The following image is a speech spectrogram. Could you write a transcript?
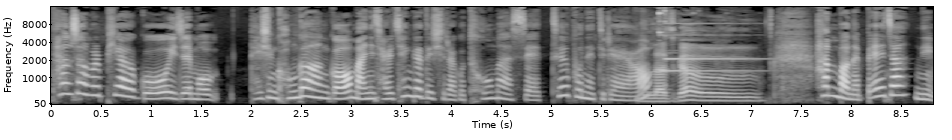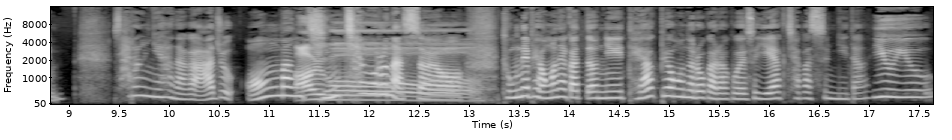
탄수화물 피하고 이제 뭐 대신 건강한 거 많이 잘 챙겨 드시라고 도마 세트 보내드려요. Let's go. 한 번에 빼자님. 사랑니 하나가 아주 엉망진창으로 아이고. 났어요. 동네 병원에 갔더니 대학병원으로 가라고 해서 예약 잡았습니다. 유유,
